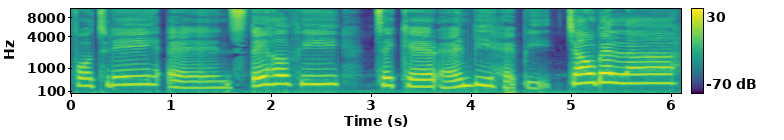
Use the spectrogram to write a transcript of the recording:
for today and stay healthy, take care and be happy. Ciao Bella.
